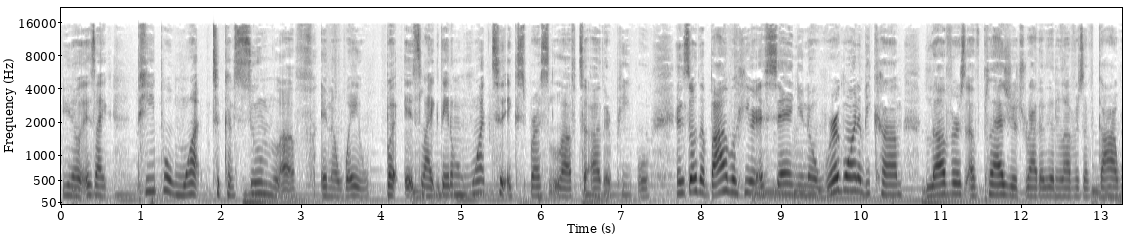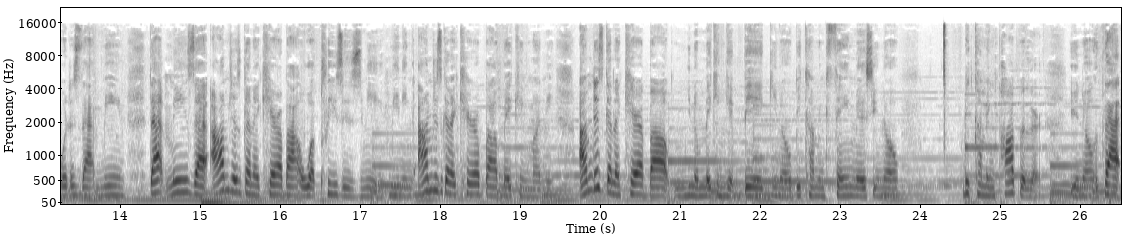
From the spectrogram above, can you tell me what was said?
you know it's like people want to consume love in a way but it's like they don't want to express love to other people. And so the bible here is saying you know we're going to become lovers of pleasures rather than lovers of god. What does that mean? That means that i'm just going to care about what pleases me meaning i'm just going to care about making money. I'm just going to care about you know making it big you know becoming famous you know becoming popular, you know, that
